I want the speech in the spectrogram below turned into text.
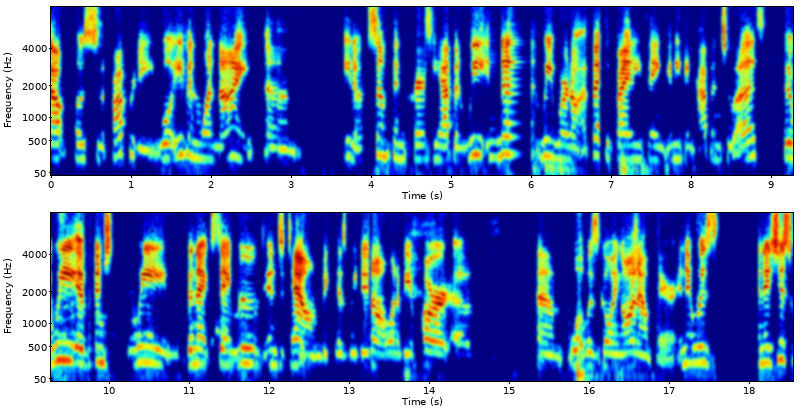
out close to the property. Well even one night um, you know something crazy happened. We no, we were not affected by anything anything happened to us but we eventually we the next day moved into town because we did not want to be a part of um, what was going on out there. And it was and it's just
